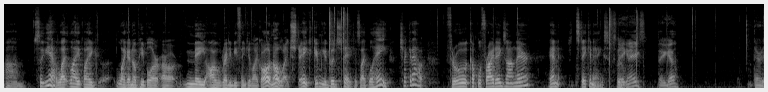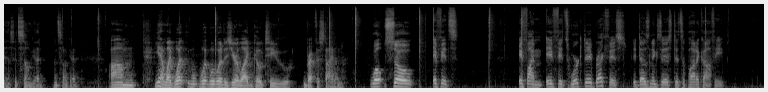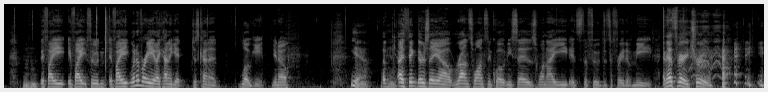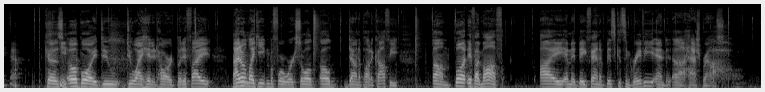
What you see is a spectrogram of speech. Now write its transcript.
Um, so yeah, like like like like I know people are, are may already be thinking like, oh no, like steak, give me a good steak. It's like, well, hey, check it out. Throw a couple of fried eggs on there, and steak and eggs. Boom. Steak and eggs. There you go. There it is. It's so good. It's so good. Um, yeah, like what what what what is your like go to breakfast item? Well, so if it's if I'm if it's workday breakfast, it doesn't exist. It's a pot of coffee. If I eat, if I eat food, if I eat whenever I eat, I kind of get just kind of logy, you know. Yeah. Uh, yeah. I think there's a uh, Ron Swanson quote, and he says, "When I eat, it's the food that's afraid of me," and that's very true. Because oh boy, do do I hit it hard. But if I, I don't like eating before work, so I'll I'll down a pot of coffee. Um, but if I'm off, I am a big fan of biscuits and gravy and uh, hash browns. Oh,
